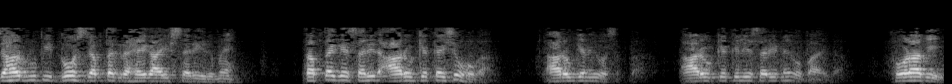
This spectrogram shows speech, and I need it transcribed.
जहर रूपी दोष जब तक रहेगा इस शरीर में, तब तक ये शरीर आरोग्य कैसे होगा? आरोग्य नहीं हो सकता। आरोग्य के लिए शरीर नहीं हो पाएगा। थोड़ा भी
